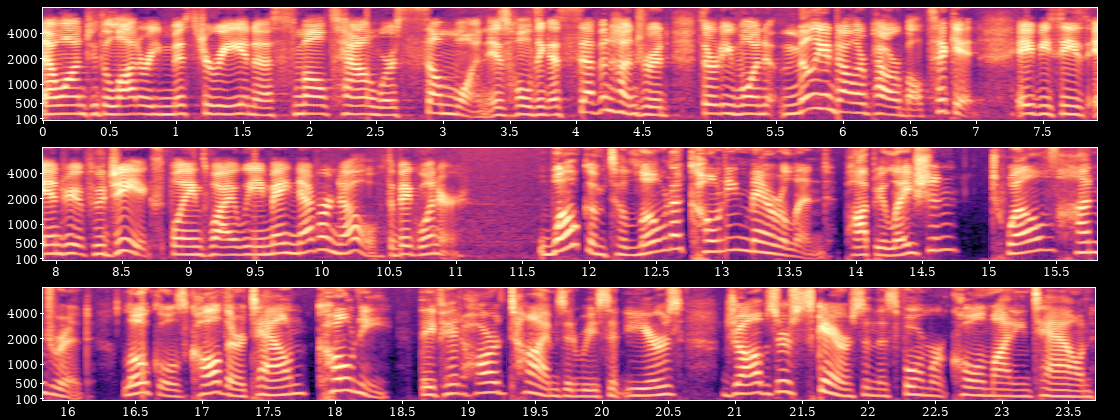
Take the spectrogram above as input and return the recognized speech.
Now on to the lottery mystery in a small town where someone is holding a $731 million Powerball ticket. ABC's Andrea Fujii explains why we may never know the big winner. Welcome to Lonaconing, Maryland. Population 1,200. Locals call their town Coney. They've hit hard times in recent years. Jobs are scarce in this former coal mining town,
